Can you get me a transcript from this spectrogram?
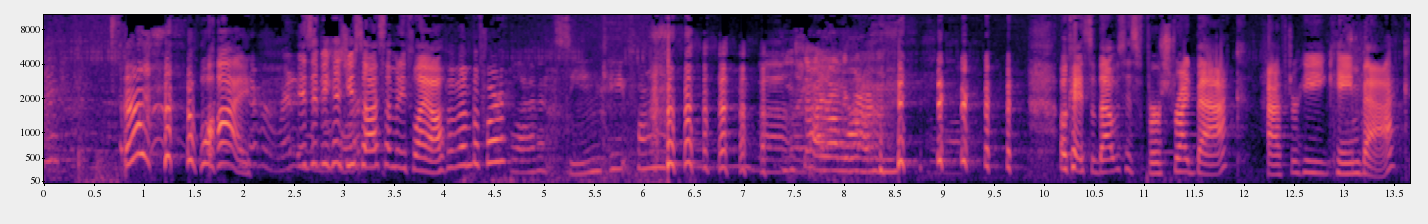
Why? Is it one because you saw somebody fly off of him before? Well, I haven't seen Kate farm. You saw it on the ground. okay, so that was his first ride back after he came back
